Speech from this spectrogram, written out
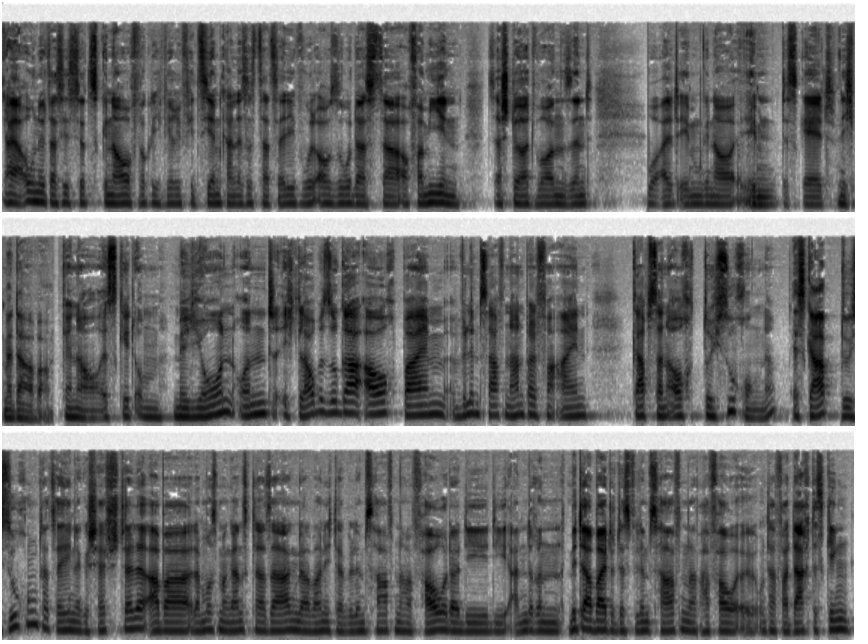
Ja, ja ohne dass ich es jetzt genau wirklich verifizieren kann, ist es tatsächlich wohl auch so, dass da auch Familien zerstört worden sind wo halt eben genau eben das Geld nicht mehr da war. Genau, es geht um Millionen und ich glaube sogar auch beim Wilhelmshaven Handballverein gab es dann auch Durchsuchungen, ne? Es gab Durchsuchungen tatsächlich in der Geschäftsstelle, aber da muss man ganz klar sagen, da war nicht der Wilhelmshavener HV oder die, die anderen Mitarbeiter des Wilhelmshavener HV äh, unter Verdacht. Es ging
